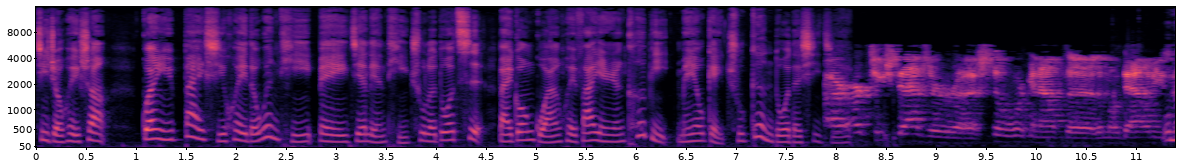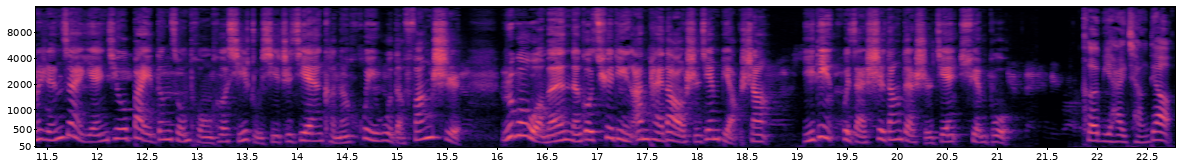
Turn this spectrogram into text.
记者会上。关于拜习会的问题被接连提出了多次，白宫国安会发言人科比没有给出更多的细节。我们仍在研究拜登总统和习主席之间可能会晤的方式。如果我们能够确定安排到时间表上，一定会在适当的时间宣布。科比还强调。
